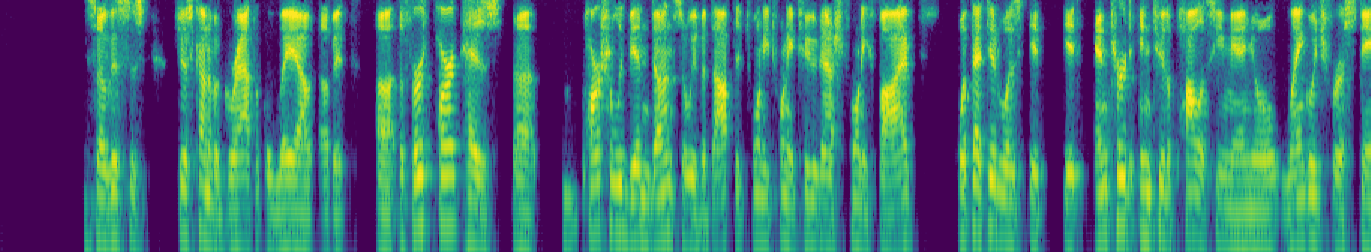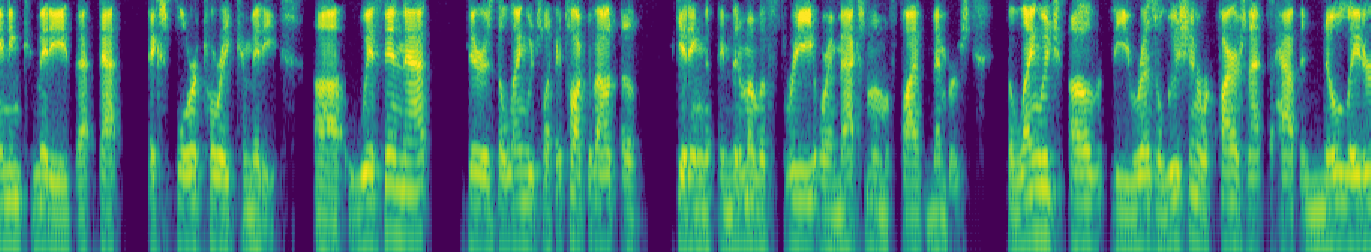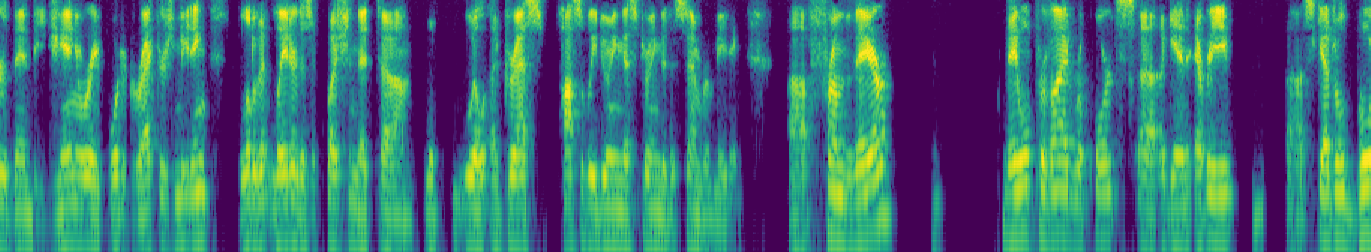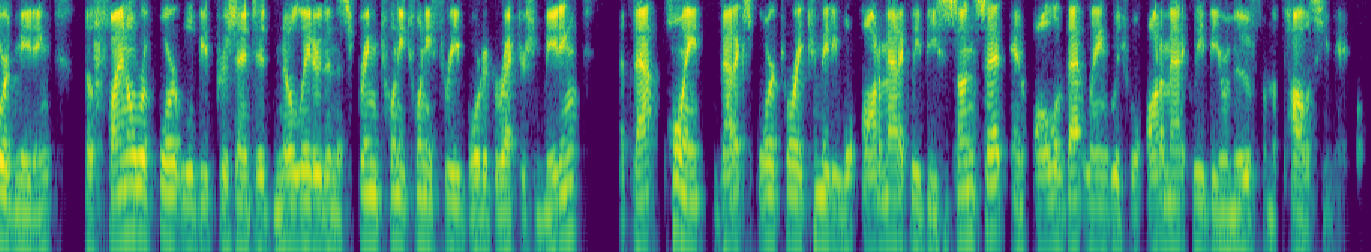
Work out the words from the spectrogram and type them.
So this is just kind of a graphical layout of it. Uh, the first part has uh, partially been done. So we've adopted 2022-25. What that did was it it entered into the policy manual language for a standing committee that that exploratory committee. Uh, within that, there is the language like I talked about of getting a minimum of three or a maximum of five members. The language of the resolution requires that to happen no later than the January Board of Directors meeting. A little bit later, there's a question that um, we'll, we'll, address possibly doing this during the December meeting. Uh, from there, they will provide reports uh, again every uh, scheduled board meeting. The final report will be presented no later than the spring 2023 Board of Directors meeting. At that point, that exploratory committee will automatically be sunset and all of that language will automatically be removed from the policy manual.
